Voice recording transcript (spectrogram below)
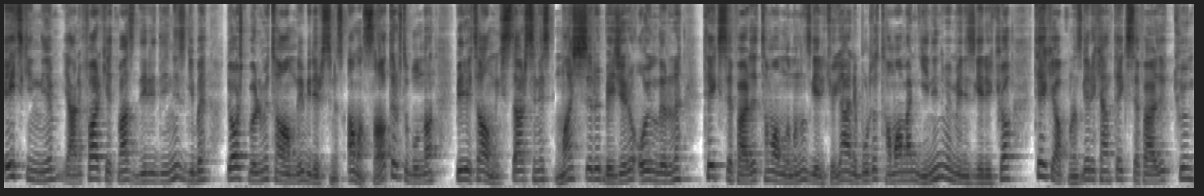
etkinliğim yani fark etmez dilediğiniz gibi 4 bölümü tamamlayabilirsiniz. Ama sağ tarafta bulunan bileti almak isterseniz maçları, beceri oyunlarını tek seferde tamamlamanız gerekiyor. Yani burada tamamen yenilmemeniz gerekiyor. Tek yapmanız gereken tek seferde tüm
